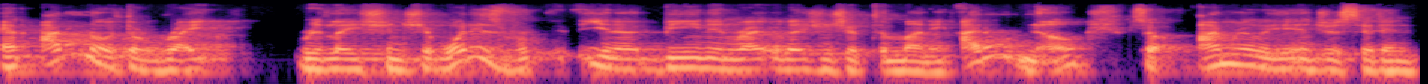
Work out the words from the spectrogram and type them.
And i don't know what the right relationship what is you know being in right relationship to money? I don't know. So i'm really interested in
